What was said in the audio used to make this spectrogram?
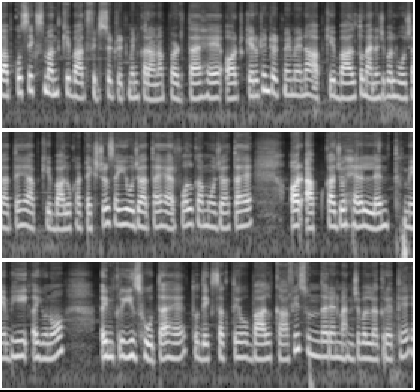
तो आपको सिक्स मंथ के बाद फिर से ट्रीटमेंट कराना पड़ता है और कैरेटिन ट्रीटमेंट में ना आपके बाल तो मैनेजेबल हो जाते हैं, आपके बालों का टेक्स्चर सही हो जाता है हेयरफॉल कम हो जाता है और आपका जो हेयर लेंथ में भी यू नो इंक्रीज़ होता है तो देख सकते हो बाल काफ़ी सुंदर एंड मैनेजेबल लग रहे थे।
